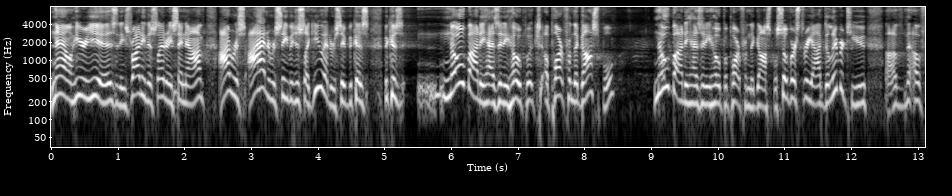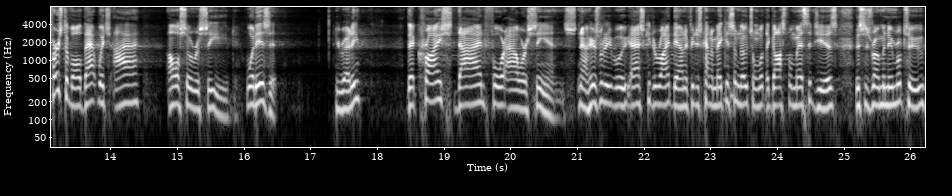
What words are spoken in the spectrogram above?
Now here he is, and he's writing this letter, and he's saying, Now I've, I, res- I had to receive it just like you had to receive because, because nobody has any hope apart from the gospel. Nobody has any hope apart from the gospel. So, verse 3 I've delivered to you, uh, first of all, that which I also received. What is it? You ready? That Christ died for our sins. Now, here's what we ask you to write down. If you're just kind of making some notes on what the gospel message is, this is Roman numeral 2.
